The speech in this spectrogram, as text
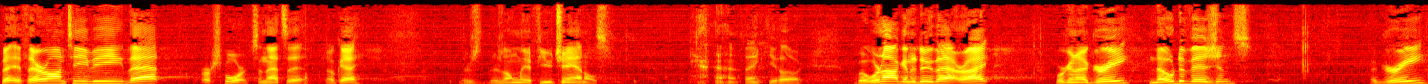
If they're on TV, that or sports, and that's it, okay? There's there's only a few channels. Thank you, Lord. But we're not going to do that, right? We're going to agree, no divisions. Agree,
